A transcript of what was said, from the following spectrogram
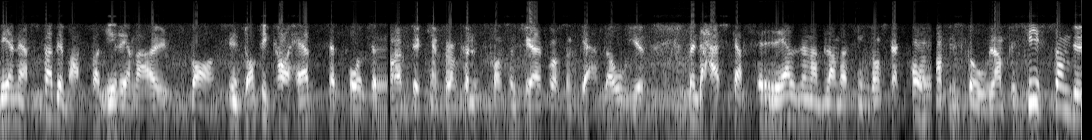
det är nästa debatt. Va? Det är rena vansinnigt. De fick ha headset på sig några stycken för de kunde inte koncentrera sig på sånt jävla oljud. Men det här ska föräldrarna blandas in. De ska komma till skolan. Precis som du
